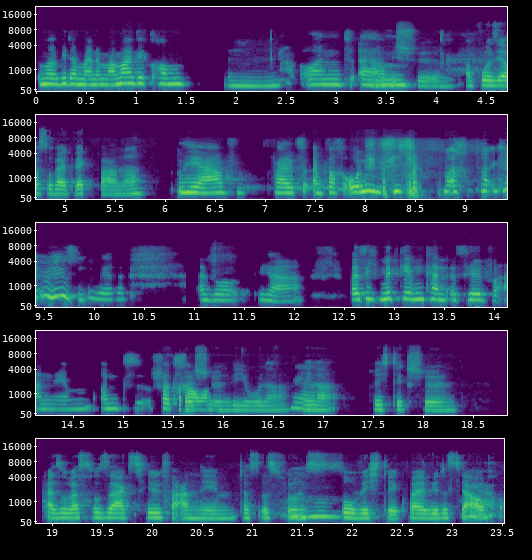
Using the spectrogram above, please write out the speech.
immer wieder meine Mama gekommen. Mhm. Und ähm, ja, wie schön. Obwohl sie auch so weit weg war, ne? Ja, weil es einfach ohne dich machbar gewesen wäre. Also ja, was ich mitgeben kann, ist Hilfe annehmen und Vertrauen. Voll schön, Viola. Ja, ja richtig schön. Also was du sagst, Hilfe annehmen, das ist für mhm. uns so wichtig, weil wir das ja, ja, auch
